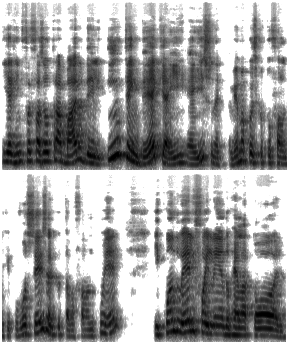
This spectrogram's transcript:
e a gente foi fazer o trabalho dele entender que aí é isso, né? A mesma coisa que eu estou falando aqui com vocês, era o que eu estava falando com ele. E quando ele foi lendo o relatório,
